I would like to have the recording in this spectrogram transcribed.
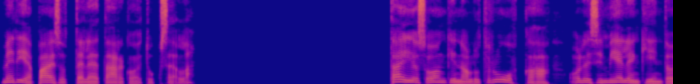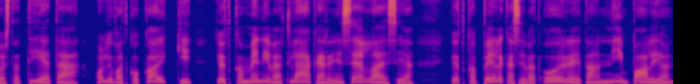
media paisuttelee tarkoituksella. Tai jos onkin ollut ruuhkaa, olisi mielenkiintoista tietää, olivatko kaikki, jotka menivät lääkäriin sellaisia, jotka pelkäsivät oireitaan niin paljon,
